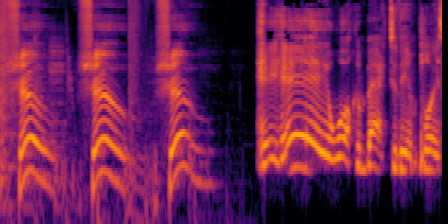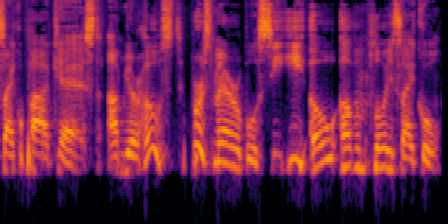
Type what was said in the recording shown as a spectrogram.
show, show, show. Hey, hey, welcome back to the Employee Cycle Podcast. I'm your host, Bruce Marable, CEO of Employee Cycle.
